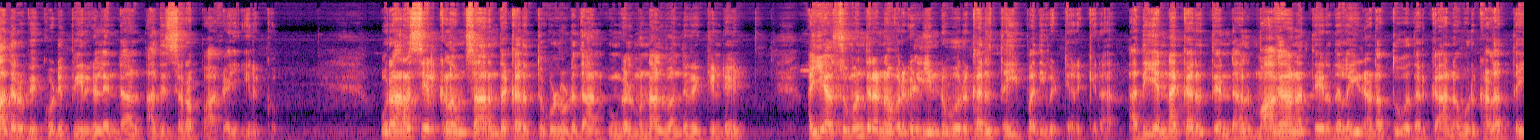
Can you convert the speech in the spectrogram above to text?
ஆதரவை கொடுப்பீர்கள் என்றால் அது சிறப்பாக இருக்கும். ஒரு அரசியல் களம் சார்ந்த கருத்துக்களோடு தான் உங்கள் முன்னால் வந்திருக்கின்றேன். ஐயா சுமந்திரன் அவர்கள் இன்று ஒரு கருத்தை பதிவிட்டிருக்கிறார். அது என்ன கருத்து என்றால் மாகாண தேர்தலை நடத்துவதற்கான ஒரு களத்தை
